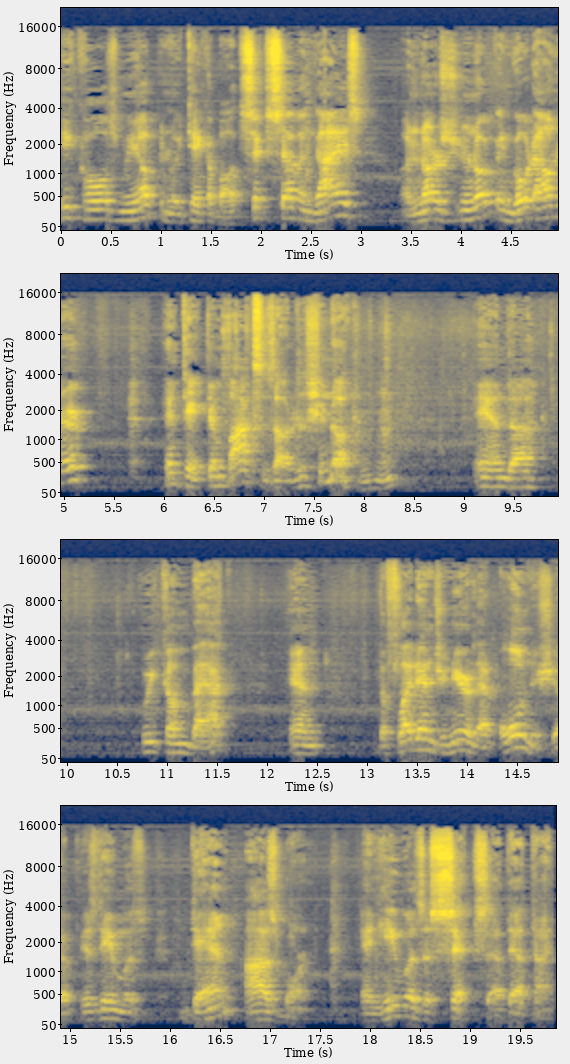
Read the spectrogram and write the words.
He calls me up and we take about six, seven guys another Chinook and go down there and take them boxes out of the Chinook. And uh, we come back and the flight engineer that owned the ship, his name was Dan Osborne. And he was a six at that time.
